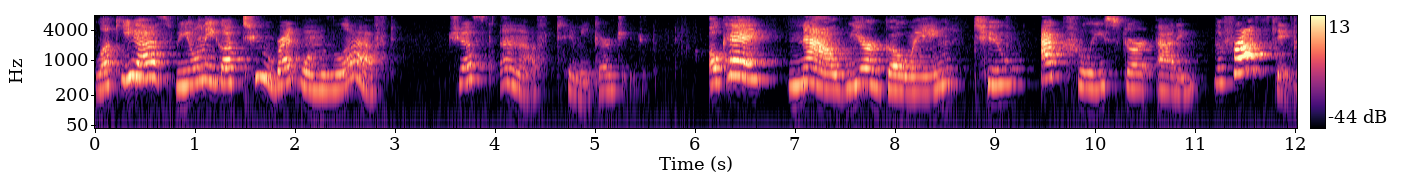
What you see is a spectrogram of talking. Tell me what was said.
Lucky us, we only got two red ones left. Just enough to make our gingerbread. Okay, now we are going to actually start adding the frosting.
